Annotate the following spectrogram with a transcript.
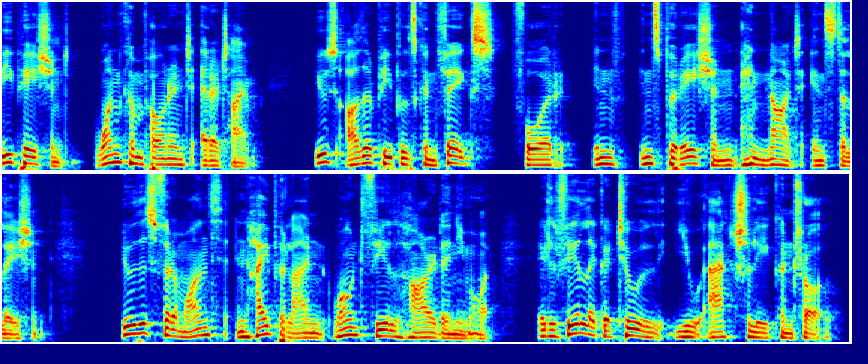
Be patient, one component at a time. Use other people's configs for in inspiration and not installation. Do this for a month and Hyprland won't feel hard anymore. It'll feel like a tool you actually control.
